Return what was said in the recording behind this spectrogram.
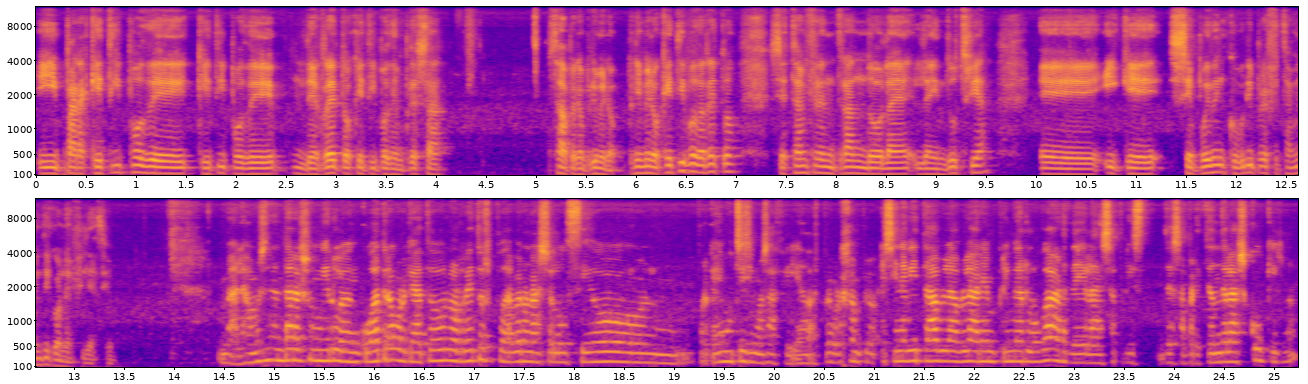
¿Y para qué tipo de qué tipo de, de retos, qué tipo de empresa o sea, pero primero, primero, ¿qué tipo de retos se está enfrentando la, industria eh, y que se pueden cubrir perfectamente con afiliación? Vale, vamos a intentar resumirlo en cuatro porque a todos los retos puede haber una solución porque hay muchísimos afiliados. Pero, por ejemplo, es inevitable hablar en primer lugar de la desaparición de las cookies ¿no?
